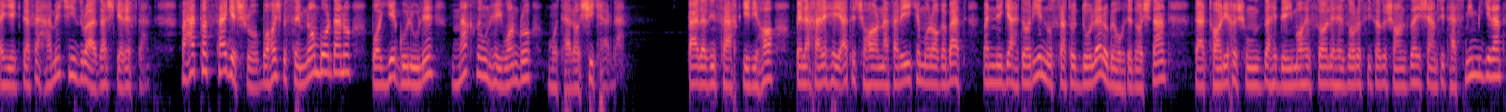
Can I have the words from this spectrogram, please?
و یک دفعه همه چیز رو ازش گرفتن و حتی سگش رو باهاش به سمنان بردن و با یه گلوله مغز اون حیوان رو متلاشی کردن. بعد از این سختگیری ها بالاخره هیئت چهار نفره ای که مراقبت و نگهداری نصرت و دوله رو به عهده داشتند در تاریخ 16 دی ماه سال 1316 شمسی تصمیم می‌گیرند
